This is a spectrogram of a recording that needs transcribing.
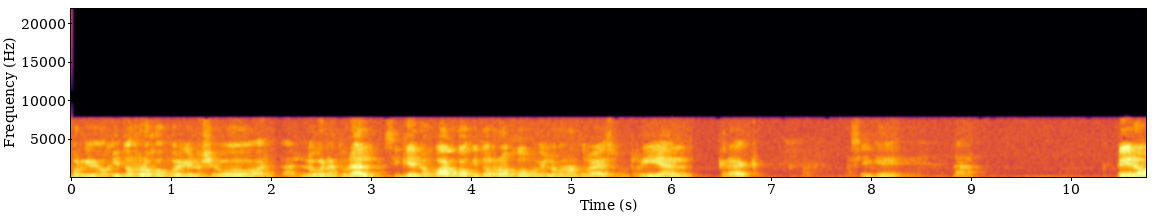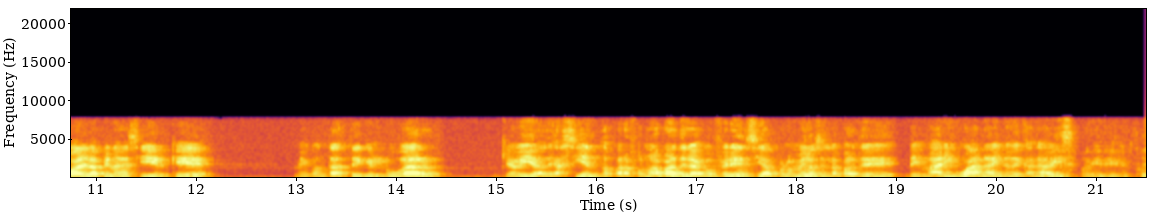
porque Ojitos Rojos fue el que lo llevó al, al Loco Natural. Así que los bancos Ojitos Rojos, porque el Loco Natural es un real crack. Así que. Pero vale la pena decir que me contaste que el lugar que había de asientos para formar parte de la conferencia, por lo menos en la parte de, de marihuana y no de cannabis, porque de- Sí.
